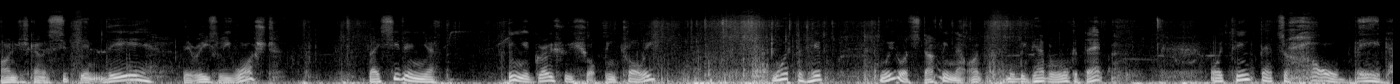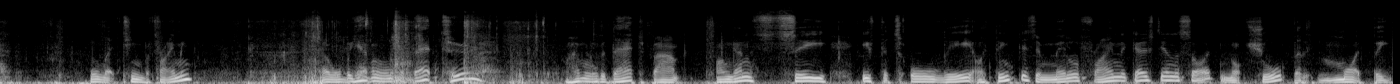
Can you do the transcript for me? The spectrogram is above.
I'm just going to sit them there. They're easily washed. They sit in your in your grocery shopping trolley. What the heck? We got stuff in that one. We'll be having a look at that. I think that's a whole bed. All that timber framing. So we'll be having a look at that too. We'll have a look at that. But I'm going to see if it's all there. I think there's a metal frame that goes down the side. I'm not sure, but it might be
